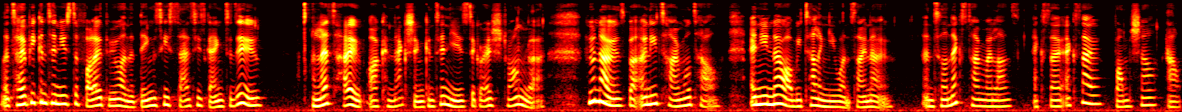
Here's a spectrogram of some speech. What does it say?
Let's hope he continues to follow through on the things he says he's going to do. And let's hope our connection continues to grow stronger. Who knows, but only time will tell. And you know I'll be telling you once I know. Until next time, my loves, XOXO, bombshell out.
